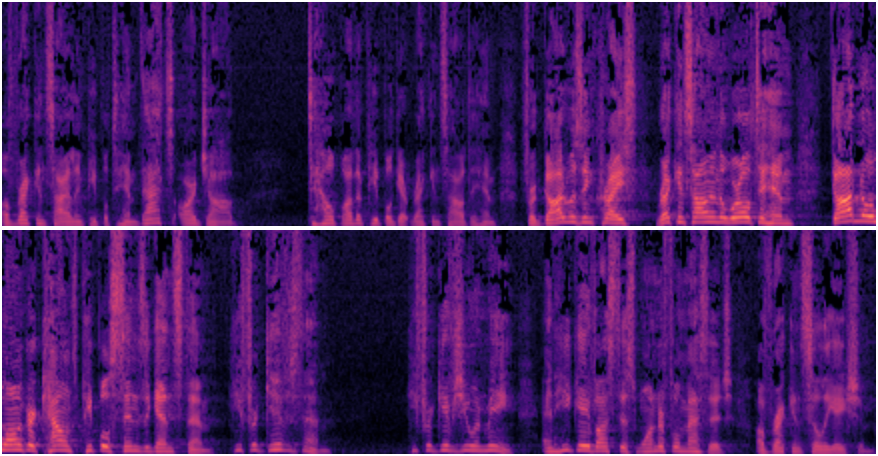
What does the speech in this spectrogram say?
of reconciling people to Him. That's our job, to help other people get reconciled to Him. For God was in Christ, reconciling the world to Him. God no longer counts people's sins against them, He forgives them. He forgives you and me. And He gave us this wonderful message of reconciliation.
